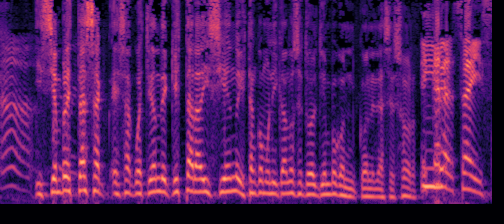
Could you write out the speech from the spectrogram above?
Ah. Y siempre está esa, esa cuestión de qué estará diciendo y están comunicándose todo el tiempo con, con el asesor. Es Y- Canal 6.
